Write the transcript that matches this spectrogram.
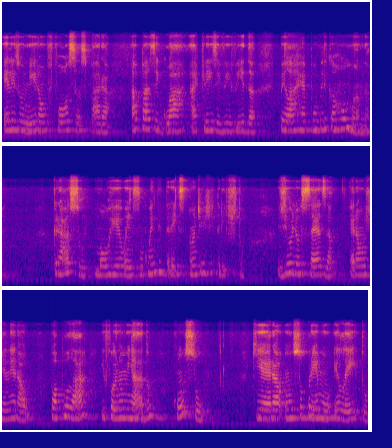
Eles uniram forças para apaziguar a crise vivida pela República Romana. Crasso morreu em 53 a.C. Júlio César era um general popular e foi nomeado cônsul, que era um supremo eleito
